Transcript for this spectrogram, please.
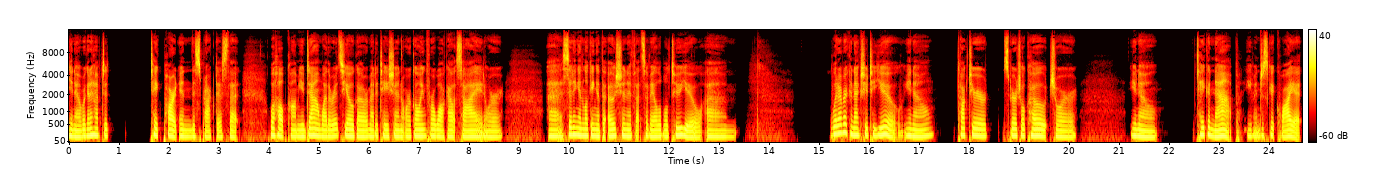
you know, we're going to have to take part in this practice that will help calm you down, whether it's yoga or meditation or going for a walk outside or uh, sitting and looking at the ocean if that's available to you. Um, whatever connects you to you, you know, talk to your spiritual coach or, you know, take a nap, even just get quiet.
